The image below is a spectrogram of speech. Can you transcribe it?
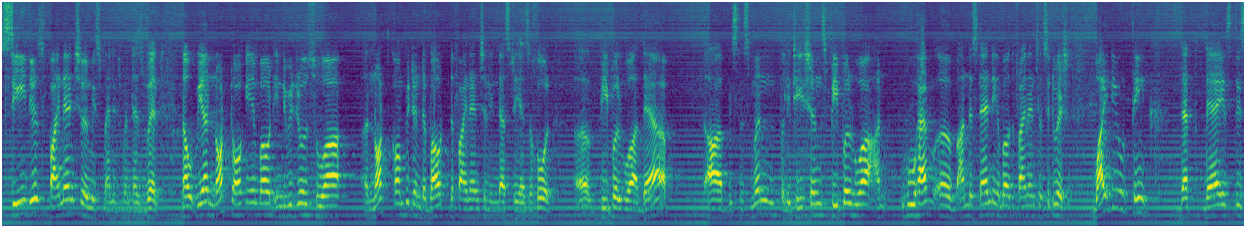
serious financial mismanagement as well. Now, we are not talking about individuals who are uh, not competent about the financial industry as a whole. Uh, people who are there are businessmen, politicians, people who are un- who have uh, understanding about the financial situation. Why do you think that there is this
